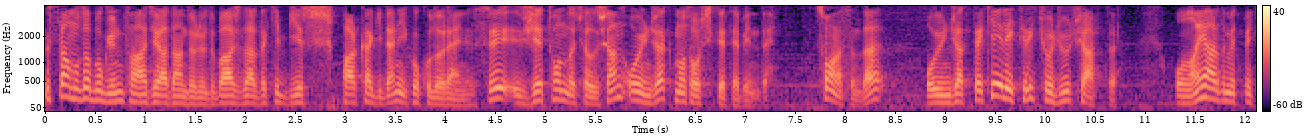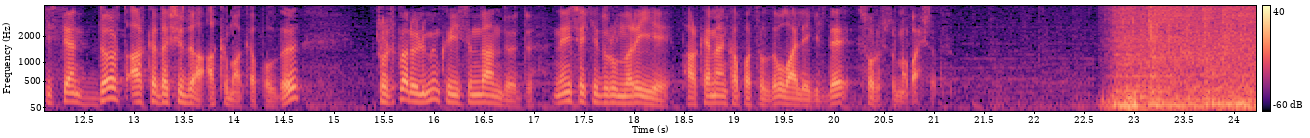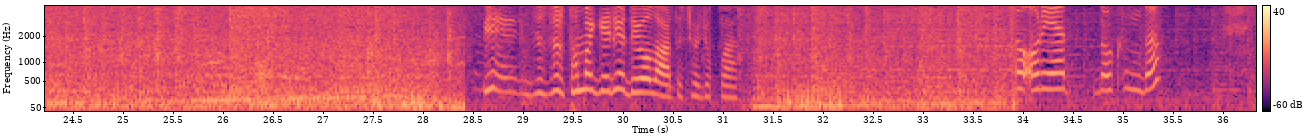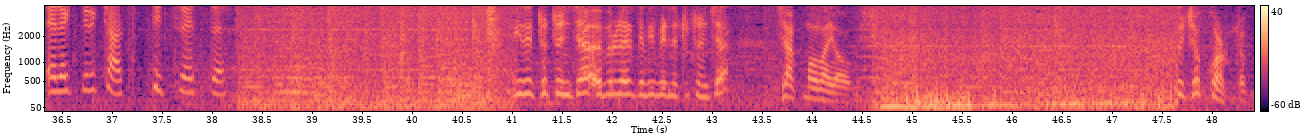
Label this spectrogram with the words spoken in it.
İstanbul'da bugün faciadan dönüldü. Bağcılar'daki bir parka giden ilkokul öğrencisi jetonla çalışan oyuncak motosiklete bindi. Sonrasında oyuncaktaki elektrik çocuğu çarptı. Ona yardım etmek isteyen dört arkadaşı da akıma kapıldı. Çocuklar ölümün kıyısından döndü. Neyse ki durumları iyi. Park hemen kapatıldı. Olayla ilgili de soruşturma başladı. Cızırtama geliyor diyorlardı çocuklar. Oraya dokundu. Elektrik çarptı, titretti. Biri tutunca öbürleri de birbirini tutunca çarpma olayı olmuş. Çok korktuk.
